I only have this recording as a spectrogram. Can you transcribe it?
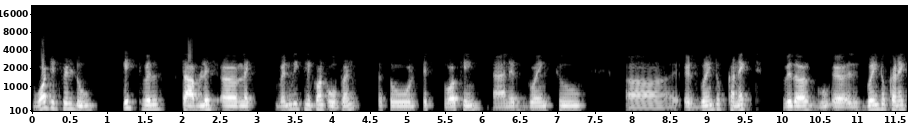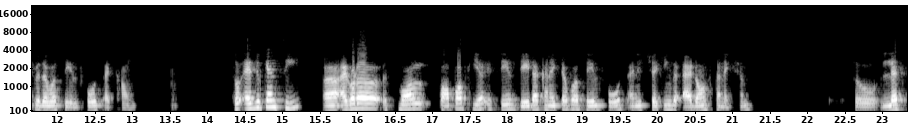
what it will do, it will establish uh, like when we click on open, so it's working and it's going to uh, it's going to connect with our uh, it's going to connect with our Salesforce account. So as you can see, uh, I got a, small pop-up here. It says data connector for Salesforce and it's checking the add-ons connections. So let's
